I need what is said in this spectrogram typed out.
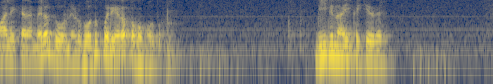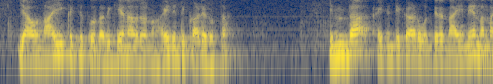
ಮಾಲೀಕನ ಮೇಲೆ ದೂರು ನೀಡ್ಬೋದು, ಪರಿಹಾರ ತಗೋಬೋದು. ಬೀದಿ ನಾಯಿ ಕಚ್ಚಿದರೆ? ಯಾವ ನಾಯಿ ಕಚ್ಚಿತ್ತು ಅಂತ ಅದಕ್ಕೆ ಏನಾದ್ರೂ ಐಡೆಂಟಿ ಕಾರ್ಡ್ ಇರುತ್ತಾ? ಇಂಥ ಐಡೆಂಟಿ ಕಾರ್ಡ್ ಹೊಂದಿರೋ ನಾಯಿನೇ ನನ್ನ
